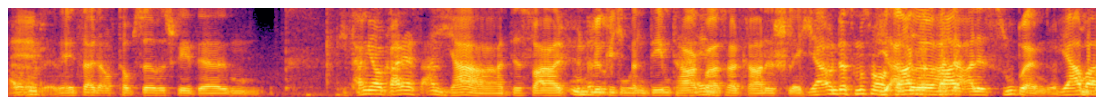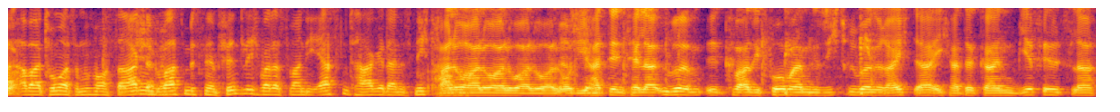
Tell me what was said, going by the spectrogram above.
Aber gut. wer jetzt halt auf Top Service steht, der Die fangen ja auch gerade erst an. Ja, das war halt finde, unglücklich. An dem Tag Nein. war es halt gerade schlecht. Ja, und das muss man die auch sagen. andere Das hatte war, alles super im Griff. ja, super. aber, aber Thomas, da muss man auch sagen, Chef. du warst ein bisschen empfindlich, weil das waren die ersten Tage deines nicht Hallo, hallo, hallo, hallo, hallo. Die stimmt. hat den Teller über äh, quasi vor meinem Gesicht rüber gereicht. Ja, ich hatte keinen Bierfilzler.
